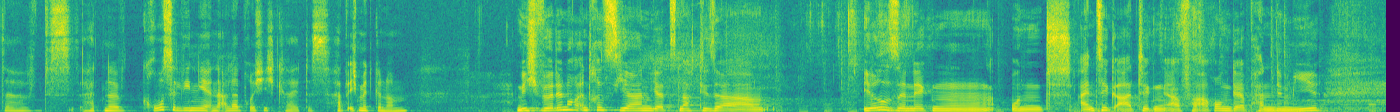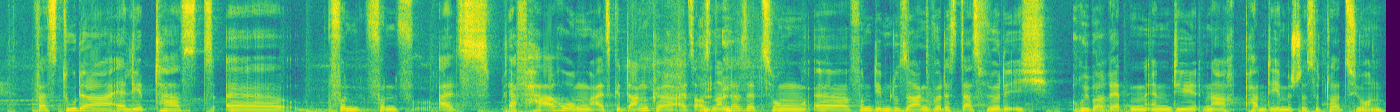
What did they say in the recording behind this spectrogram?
da, das hat eine große Linie in aller Brüchigkeit. Das habe ich mitgenommen. Mich würde noch interessieren, jetzt nach dieser irrsinnigen und einzigartigen Erfahrung der Pandemie, was du da erlebt hast, äh, von, von, als Erfahrung, als Gedanke, als Auseinandersetzung, äh, von dem du sagen würdest, das würde ich rüber retten in die nachpandemische Situation?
